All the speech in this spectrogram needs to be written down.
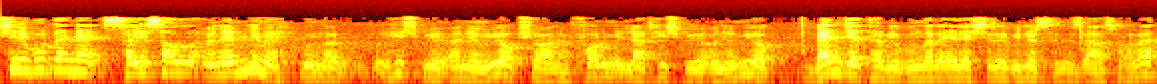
Şimdi burada ne? Sayısal önemli mi? Bunlar hiçbir önemi yok şu an. Formüller hiçbir önemi yok. Bence tabii bunları eleştirebilirsiniz daha sonra.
